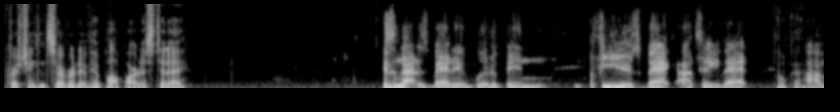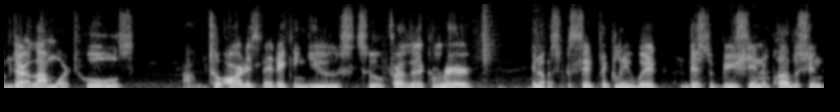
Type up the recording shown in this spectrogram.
Christian conservative hip hop artist today? It's not as bad as it would have been a few years back. I'll tell you that. Okay. Um, there are a lot more tools um, to artists that they can use to further their career. You know, specifically with distribution and publishing.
